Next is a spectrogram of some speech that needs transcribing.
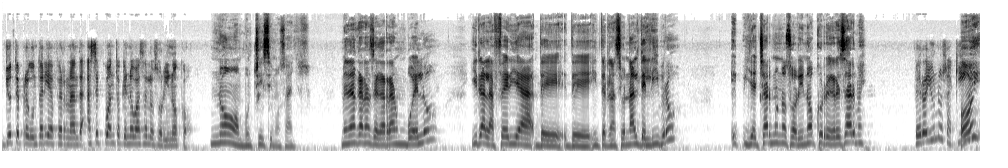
yo te preguntaría, Fernanda, ¿hace cuánto que no vas a los Orinoco? No, muchísimos años. Me dan ganas de agarrar un vuelo, ir a la feria de, internacional del libro y, echarme unos Orinoco y regresarme. Pero hay unos aquí. ¿Hoy?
